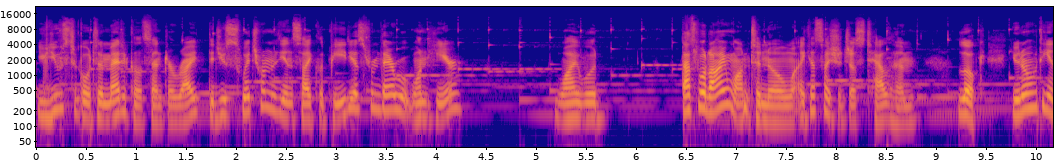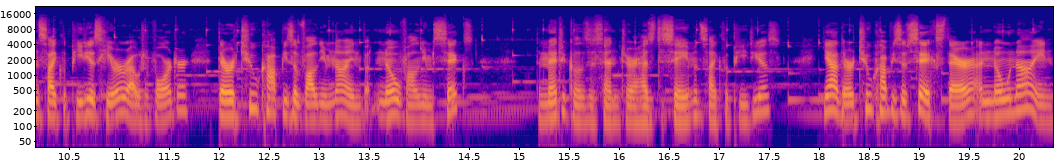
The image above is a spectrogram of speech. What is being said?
You used to go to the medical center, right? Did you switch one of the encyclopedias from there with one here? Why would... That's what I want to know. I guess I should just tell him. Look, you know the encyclopedias here are out of order? There are two copies of Volume 9, but no Volume 6. The medical center has the same encyclopedias? Yeah, there are two copies of 6 there, and no 9.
